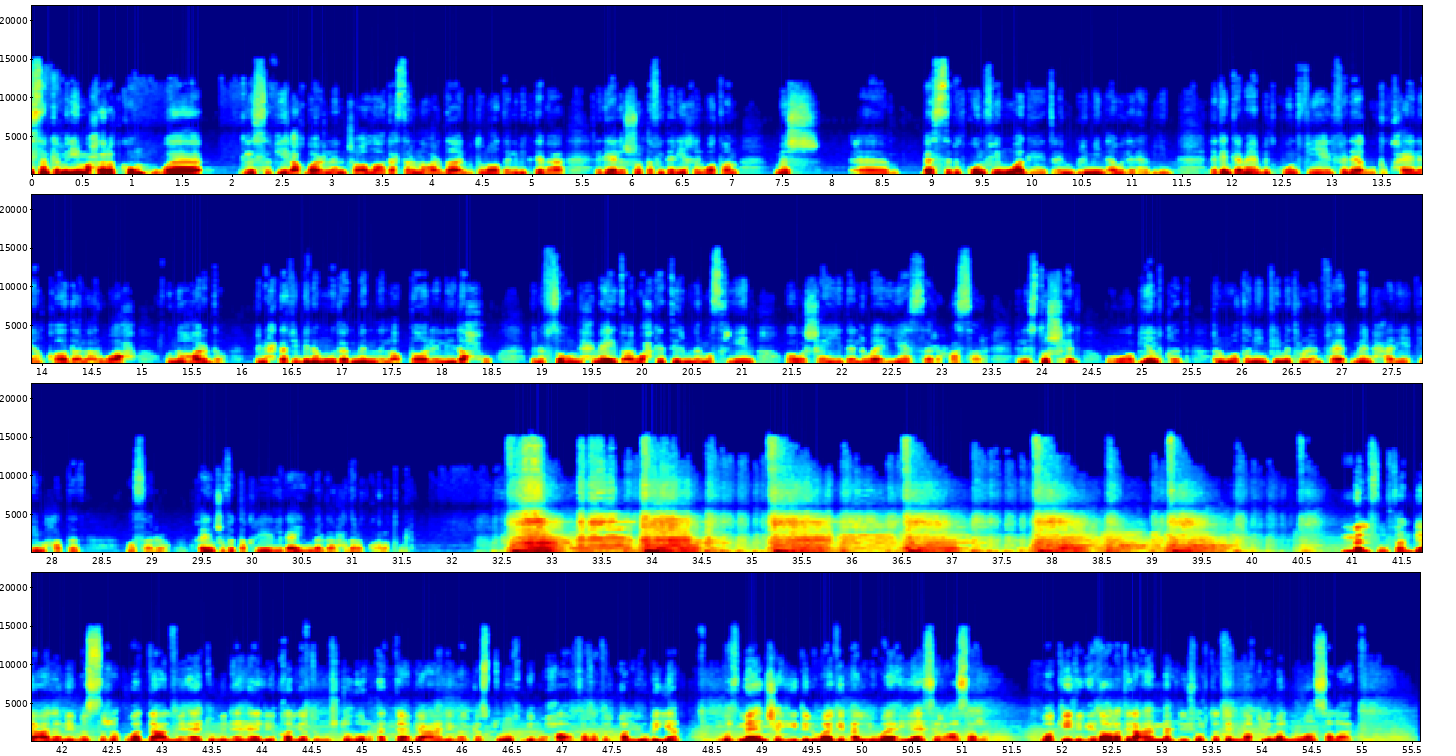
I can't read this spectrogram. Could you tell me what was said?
لسه مكملين مع حضراتكم ولسه في الأخبار اللي إن شاء الله هتحصل النهارده البطولات اللي بيكتبها رجال الشرطة في تاريخ الوطن مش آه، بس بتكون في مواجهة المجرمين أو الإرهابيين لكن كمان بتكون في الفداء والتضحية لإنقاذ الأرواح والنهاردة بنحتفي بنموذج من الأبطال اللي يضحوا بنفسهم لحماية أرواح كتير من المصريين وهو الشهيد اللواء ياسر عصر اللي استشهد وهو بينقذ المواطنين في مترو الأنفاق من حريق في محطة مسرة. خلينا نشوف التقرير اللي جاي ونرجع لحضراتكم على طول. ملفوفا بعلم مصر ودع المئات من أهالي قرية مشتهر التابعة لمركز طوخ بمحافظة القليوبية جثمان شهيد الواجب اللواء ياسر عصر وكيل الإدارة العامة لشرطة النقل والمواصلات.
